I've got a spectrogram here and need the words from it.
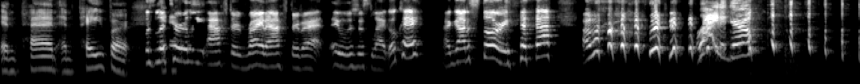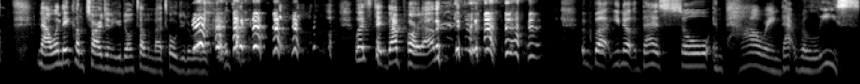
And pen and paper. It was literally and- after, right after that. It was just like, okay, I got a story. I'm write it, girl. now, when they come charging you, don't tell them I told you to write. Okay. Let's take that part out. but you know, that is so empowering. That release,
